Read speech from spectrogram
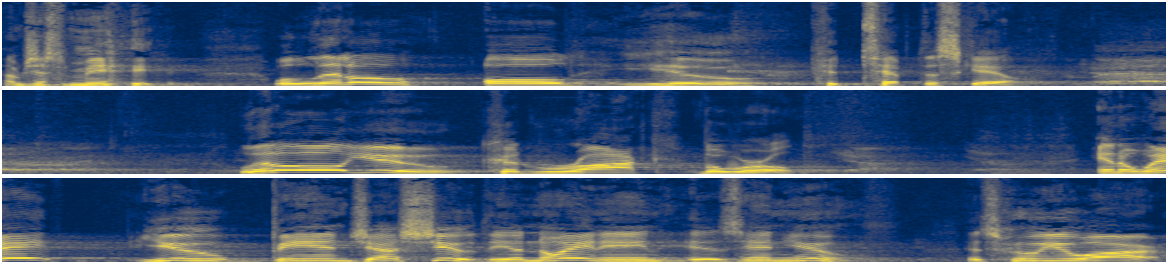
I'm just me. Well, little old you could tip the scale. Little old you could rock the world. In a way, you being just you, the anointing is in you. It's who you are.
